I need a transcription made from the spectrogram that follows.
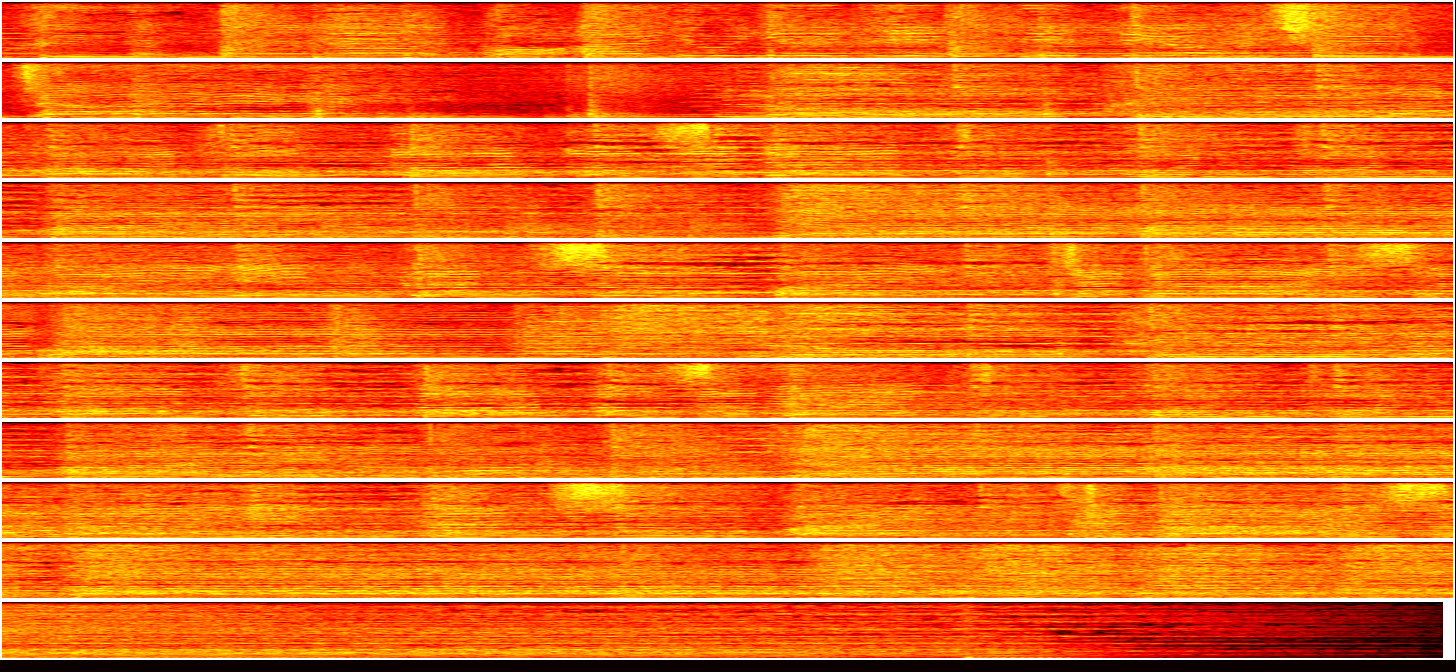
คืนก็อายุยืนยิ้มนิดเดียวให้ชื่นใจ โลกคือละครทุกตอนต้องแสดงทุกคนทนไป อย่าอะไรยิ้มกันสู้ไป จะได้สบายโลกคือละครทุกตอนต้องแสดง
